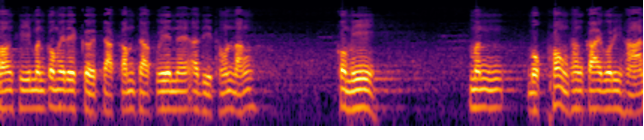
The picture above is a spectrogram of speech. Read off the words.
บางทีมันก็ไม่ได้เกิดจากกรรมจากเวรในอดีตทนหลัง ก็มี มันบกพร่องทางกายบริหาร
